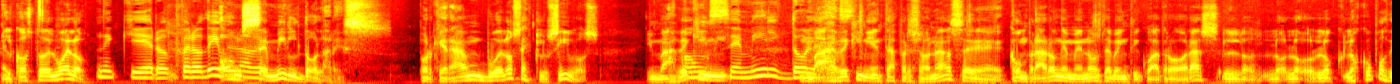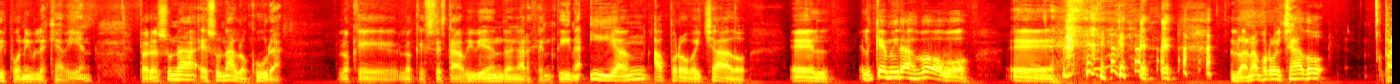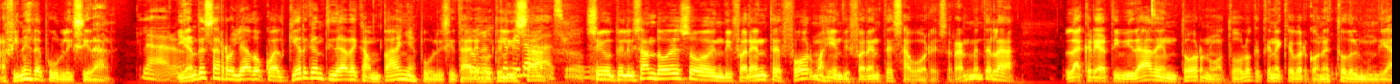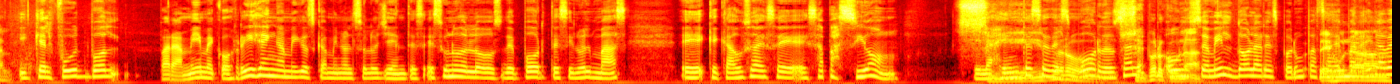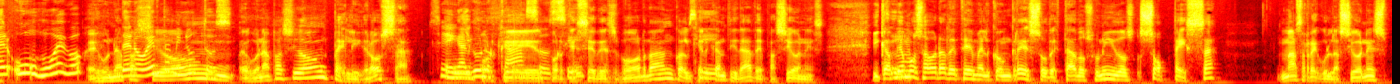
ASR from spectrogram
El costo del vuelo. Ni quiero, pero dime. 11 mil dólares. Porque eran vuelos exclusivos. Y más de, 11 mil dólares. más de 500 personas eh, compraron en menos de 24 horas los, los cupos disponibles que habían. Pero es una, es una locura lo que, lo que se está viviendo en Argentina. Y han aprovechado el, el que miras bobo, eh, lo han aprovechado para fines de publicidad. Claro. Y han desarrollado cualquier cantidad de campañas publicitarias utilizando eso en diferentes formas y en diferentes sabores. Realmente la, la creatividad en torno a todo lo que tiene que ver con esto del mundial. Y que el fútbol, para mí, me corrigen amigos Camino al Sol oyentes, es uno de los deportes, si no el más, eh, que causa ese, esa pasión y la gente se desborda. O sea, 11 mil dólares por un pasaje para ir a ver un juego de 90 minutos. Es una pasión peligrosa. En algunos porque, casos. Porque se desbordan cualquier cantidad de pasiones. Y cambiamos ahora de tema. El Congreso de Estados Unidos sopesa más regulaciones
